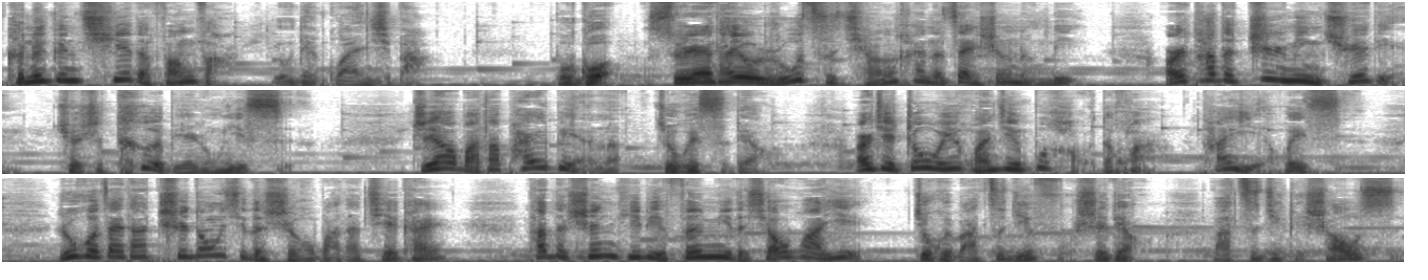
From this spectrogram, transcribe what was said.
可能跟切的方法有点关系吧。不过，虽然它有如此强悍的再生能力，而它的致命缺点却是特别容易死。只要把它拍扁了，就会死掉。而且周围环境不好的话，它也会死。如果在它吃东西的时候把它切开，它的身体里分泌的消化液就会把自己腐蚀掉，把自己给烧死。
